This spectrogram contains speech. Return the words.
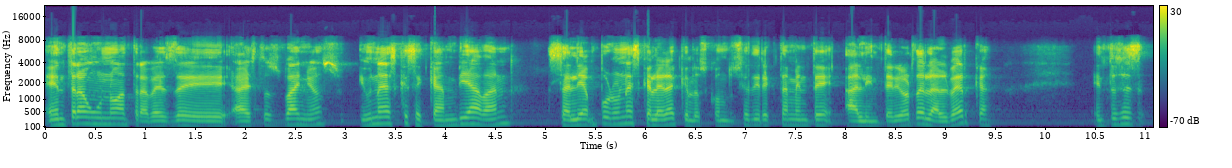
entra uno a través de a estos baños y una vez que se cambiaban salían por una escalera que los conducía directamente al interior de la alberca. Entonces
